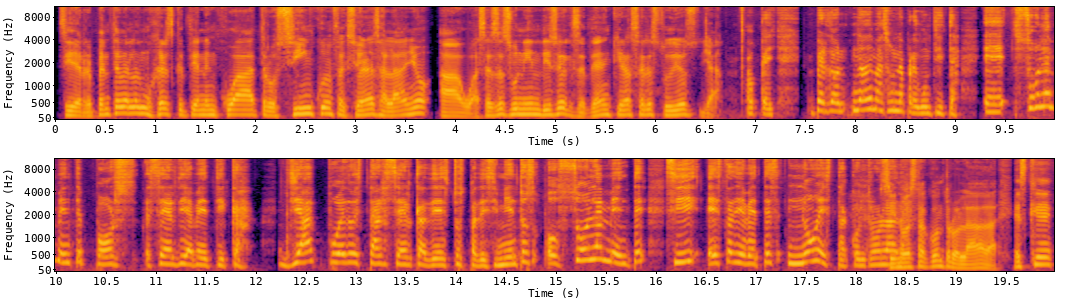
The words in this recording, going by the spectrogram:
Si de repente ven las mujeres que tienen cuatro o cinco infecciones al año, aguas. Ese es un indicio de que se tienen que ir a hacer estudios ya. Ok, perdón, nada más una preguntita. Eh, solamente por ser diabética, ¿ya puedo estar cerca de estos padecimientos o solamente si esta diabetes no está controlada? Si no está controlada. Es que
